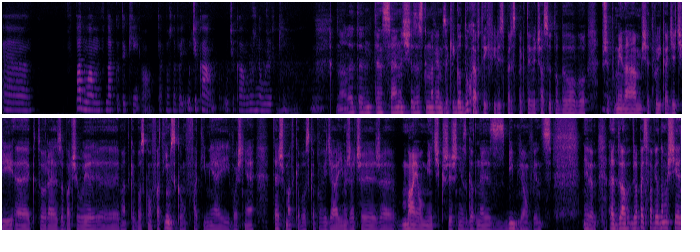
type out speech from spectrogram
e, wpadłam w narkotyki, o, tak można powiedzieć, uciekałam, uciekałam, różne używki. No ale ten, ten sen się zastanawiam, z jakiego ducha w tej chwili z perspektywy czasu to było, bo przypomina mi się trójka dzieci, e, które zobaczyły e, Matkę Boską Fatimską w Fatimie i właśnie też Matka Boska powiedziała im rzeczy, że mają mieć krzyż niezgodny z Biblią, więc nie wiem. E, Dla, dla Państwa wiadomości, e,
